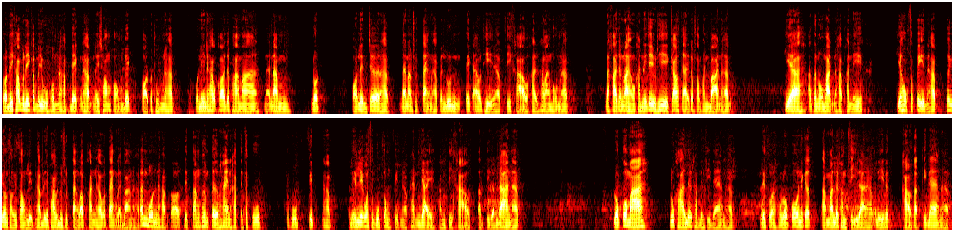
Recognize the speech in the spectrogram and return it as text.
สวัสดีครับวันนี้กลับมาอยู่กับผมนะครับเบคนะครับในช่องของเบคฟอร์ดปทุมนะครับ วันนี้นะครับก็จะพามาแนะนำรถ Ford Ranger นะครับแนะนำชุดแต่งนะครับเป็นรุ่น XLT นะครับสีขาวคันข้างหลังผมนะครับราคาจำหน่ายของคันนี้จะอยู่ที่9 0 0 0 0กับ 2,000 บาทนะครับเกียร์อัตโนมัตินะครับคันนี้เกียร์ 6 สปีดนะครับเครื่องยนต์ 2.2 ลิตรนะครับเดี๋ยวจะพาไปดูชุดแต่งรอบคันนะครับว่าแต่งอะไรบ้างนะครับด้านบนนะครับก็ติดตั้งเพิ่มเติมให้นะครับเป็นสกู๊ปสกู๊ปฟิตนะครับอันนี้เรียกว่าสกู๊ปทรงฟิตนะครับแผ่นใหญ่ทำสีขาวตัดสีดำด้านนะครับ โลโก้ม้าลูกค้าเลือกทำเป็นสีแดงนะครับ ในส่วนของโลโก้นี่ก็สามารถเลือกทำสีได้นะครับ อันนี้เป็นขาวตัดสีแดงนะครับ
